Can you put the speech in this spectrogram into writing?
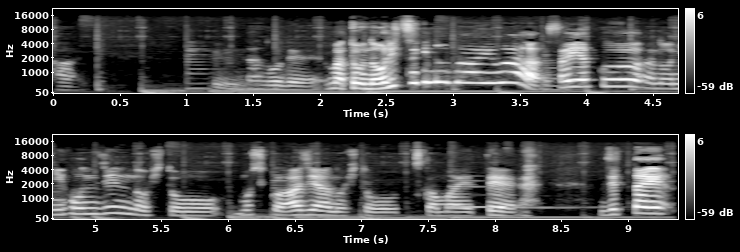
はい。うん。なので、まあ、と乗り継ぎの場合は、最悪、あの、日本人の人、もしくはアジアの人を捕まえて、絶対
